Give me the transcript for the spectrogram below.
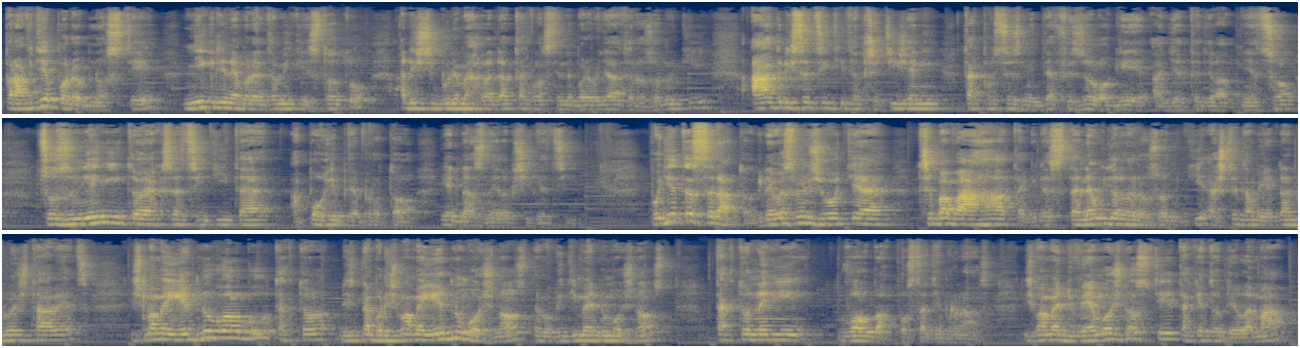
pravděpodobnosti. Nikdy nebudete mít jistotu a když ji budeme hledat, tak vlastně nebudeme dělat rozhodnutí. A když se cítíte přetížený, tak prostě změníte fyziologii a jděte dělat něco, co změní to, jak se cítíte a pohyb je proto jedna z nejlepších věcí. Podívejte se na to, kde ve svém životě třeba váháte, kde jste neudělali rozhodnutí a ještě tam jedna důležitá věc. Když máme jednu volbu, tak to, nebo když máme jednu možnost, nebo vidíme jednu možnost, tak to není volba v podstatě pro nás. Když máme dvě možnosti, tak je to dilema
